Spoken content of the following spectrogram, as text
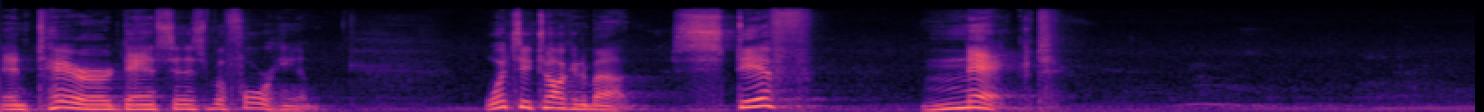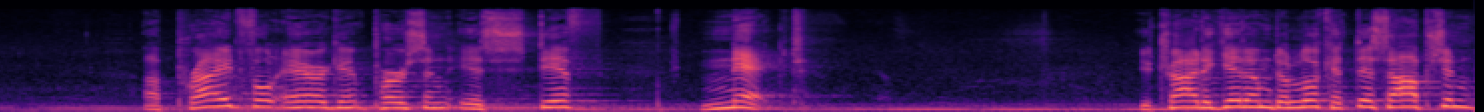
and terror dances before him. What's he talking about? Stiff necked. A prideful, arrogant person is stiff necked. You try to get them to look at this option,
